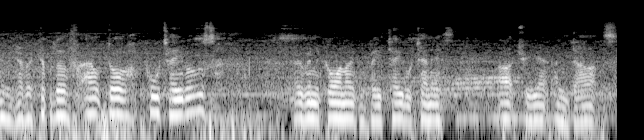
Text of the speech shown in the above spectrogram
Here we have a couple of outdoor pool tables. Over in the corner you can play table tennis, archery and darts.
